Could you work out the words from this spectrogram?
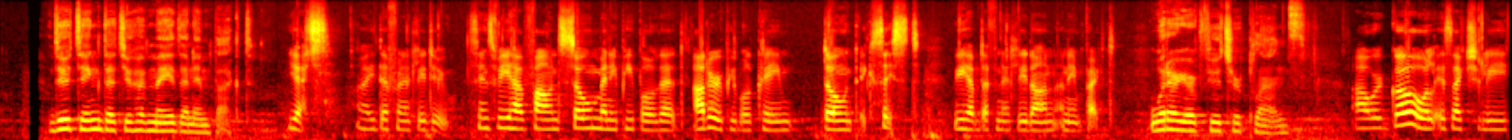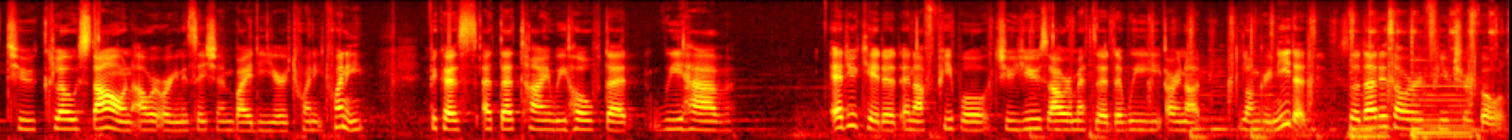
Do you think that you have made an impact? Yes. I definitely do. Since we have found so many people that other people claim don't exist, we have definitely done an impact. What are your future plans? Our goal is actually to close down our organization by the year 2020 because at that time we hope that we have educated enough people to use our method that we are not longer needed. So that is our future goal.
